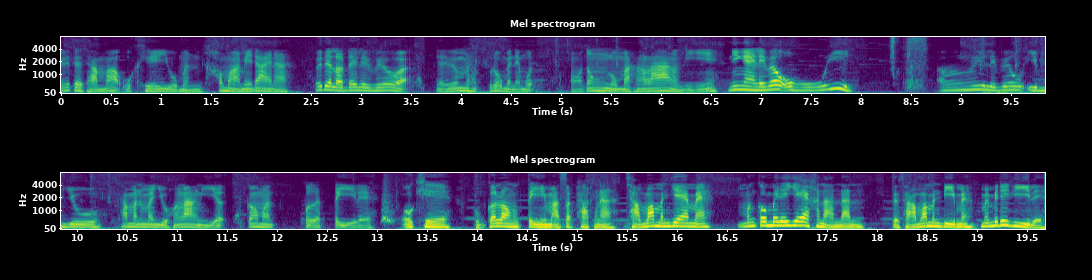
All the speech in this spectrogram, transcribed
อ้ยแต่ถามว่าโอเคอยู่มันเข้ามาไม่ได้นะเฮ้ยแต่เราได้เลเวลอะเดี๋ยวเลเวลมันร่วงไปไหนหมดอ๋อต้องลงมาข้างล่างแบบนี้นี่ไงเลเวลโอ้ยเอ้ยเลเวลอิมยูถ้ามันมาอยู่ข้างล่างนี้เยอะก็มาเปิดตีเลย โอเค ผมก็ลองตีมาสักพักนะ ถามว่ามันแย่ไหมมันก็ไม่ได้แย่ขนาดนั้น แต่ถามว่ามันดีไหมมันไม่ได้ดีเลย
